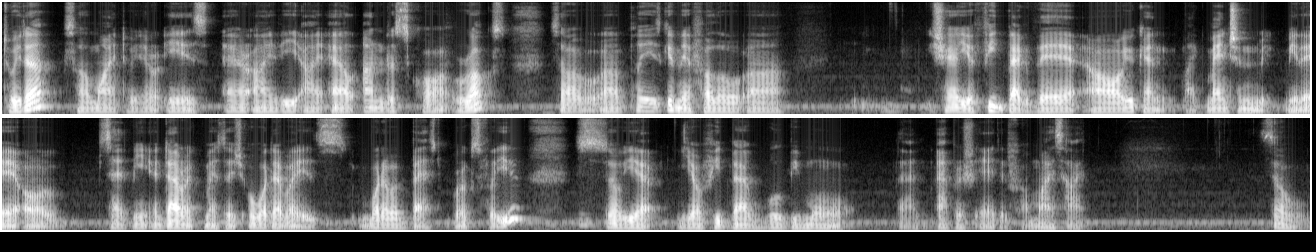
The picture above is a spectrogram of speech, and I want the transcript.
Twitter. So my Twitter is rivil underscore rocks. So uh, please give me a follow. Uh, share your feedback there, or you can like mention me there, or send me a direct message, or whatever is whatever best works for you. So yeah, your feedback will be more than appreciated from my side. So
